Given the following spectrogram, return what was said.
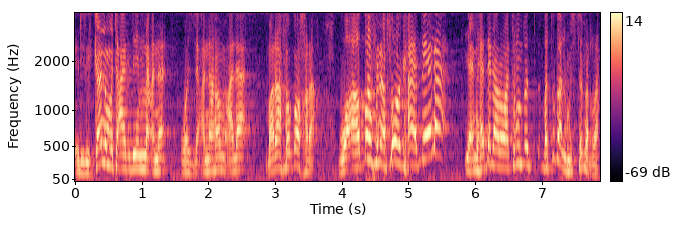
اللي كانوا متعاقدين معنا وزعناهم على مرافق أخرى. وأضفنا فوق هذيلا يعني هذيلا رواتبهم بتظل مستمرة.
